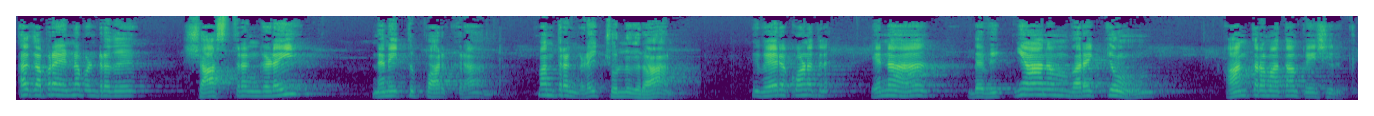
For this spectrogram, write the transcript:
அதுக்கப்புறம் என்ன பண்ணுறது சாஸ்திரங்களை நினைத்து பார்க்கிறான். மந்திரங்களை சொல்லுகிறான். இது வேற கோணத்தில். ஏன்னா இந்த விஜானம் வரைக்கும் ஆந்திரமாக தான் பேசியிருக்கு.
